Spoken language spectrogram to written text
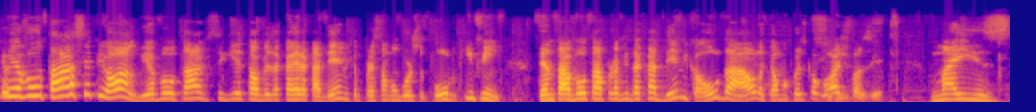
eu ia voltar a ser biólogo, ia voltar a seguir talvez a carreira acadêmica, prestar um concurso público, enfim, tentar voltar para a vida acadêmica ou dar aula, que é uma coisa que eu Sim. gosto de fazer. Mas,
